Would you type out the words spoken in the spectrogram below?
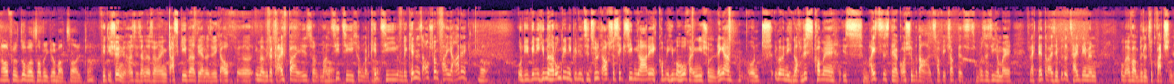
Ja, für sowas habe ich immer Zeit. Ne? Für die Schöne. Ja. Sie sind also ein Gastgeber, der natürlich auch äh, immer wieder greifbar ist und man ja. sieht sich und man kennt ja. Sie und wir kennen uns auch schon ein paar Jahre. Ja. Und wenn ich immer herum bin, ich bin jetzt in Sylt auch schon sechs, sieben Jahre, komme ich immer hoch, eigentlich schon länger. Und immer wenn ich nach List komme, ist meistens der Herr Gosch immer da. Jetzt habe ich gesagt, jetzt muss er sich einmal vielleicht netterweise ein bisschen Zeit nehmen, um einfach ein bisschen zu quatschen.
